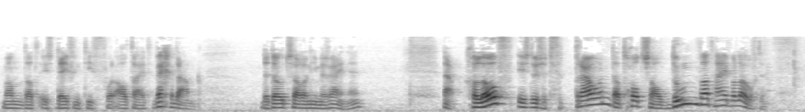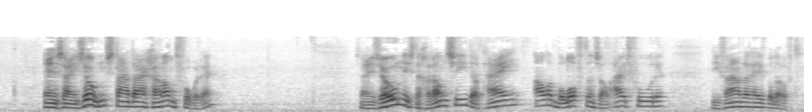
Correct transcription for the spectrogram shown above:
want dat is definitief voor altijd weggedaan. De dood zal er niet meer zijn. Hè? Nou, geloof is dus het vertrouwen dat God zal doen wat hij beloofde. En zijn zoon staat daar garant voor. Hè? Zijn zoon is de garantie dat hij alle beloften zal uitvoeren die vader heeft beloofd.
